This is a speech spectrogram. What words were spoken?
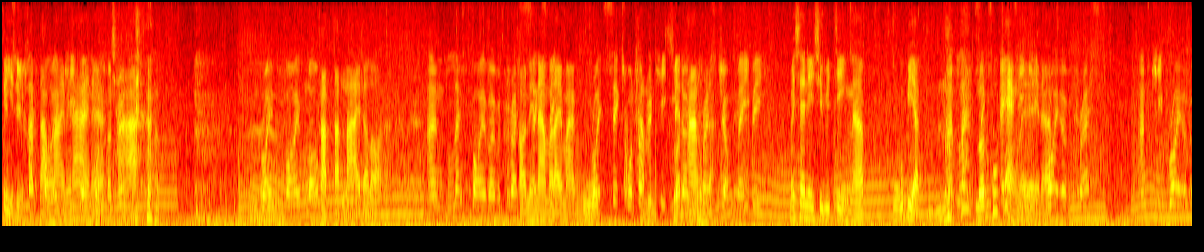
ปีดนี่ขับตามลายไม่ได้นะช้า Right five long ขับตัดลายตลอดอะ and left five over crest. เขาแนะนำอะไรมากู 60. Right six 100 keep ทำสวน mid ทาง over หมด crest อะ jump maybe. ไม่ใช่ในชีวิตจริงนะครับ กูก็เบียดรถ And left ร six ถคู่แข่ง 80, เลย keep นะ right over crest and keep right over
